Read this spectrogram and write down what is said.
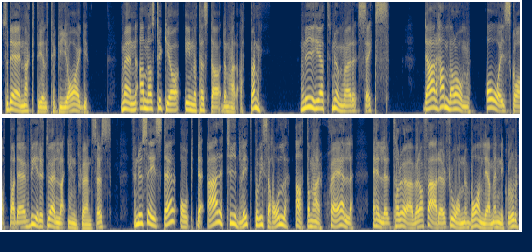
Så det är en nackdel tycker jag. Men annars tycker jag in och testa den här appen. Nyhet nummer 6. Det här handlar om AI-skapade virtuella influencers. För nu sägs det, och det är tydligt på vissa håll, att de här skäl eller tar över affärer från vanliga människor.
